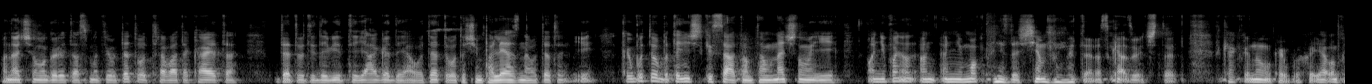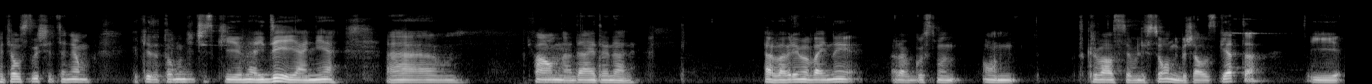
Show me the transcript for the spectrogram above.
он начал ему говорить, а смотри, вот это вот трава такая-то, вот это вот ядовитые ягоды, а вот это вот очень полезно, вот это. И как будто ботанический сад, он там начал, и он не понял, он, он не мог понять, зачем ему это рассказывать, что это. Как, ну, как бы, я, он хотел услышать о нем какие-то талмудические да, идеи, а не э, фауна, да, и так далее. А во время войны Рав Гусман, он скрывался в лесу, он убежал из гетто, и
